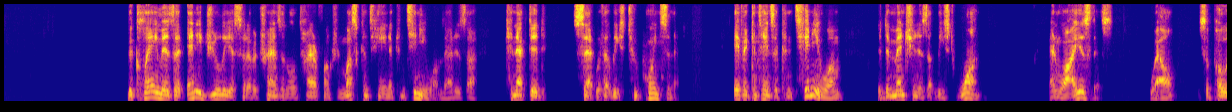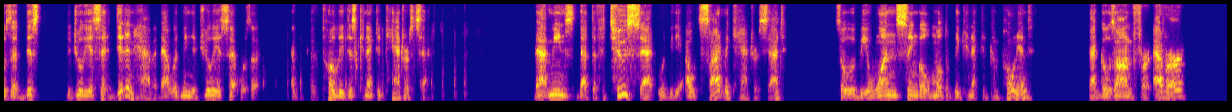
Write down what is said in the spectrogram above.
the claim is that any Julia set of a transcendental entire function must contain a continuum, that is a connected set with at least two points in it. If it contains a continuum, the dimension is at least one. And why is this? Well, suppose that this the Julia set didn't have it. That would mean the Julia set was a, a, a totally disconnected Cantor set. That means that the Fatou set would be the outside of the Cantor set. So it would be one single multiply connected component that goes on forever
